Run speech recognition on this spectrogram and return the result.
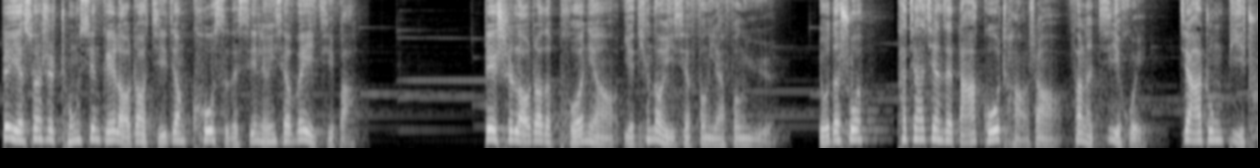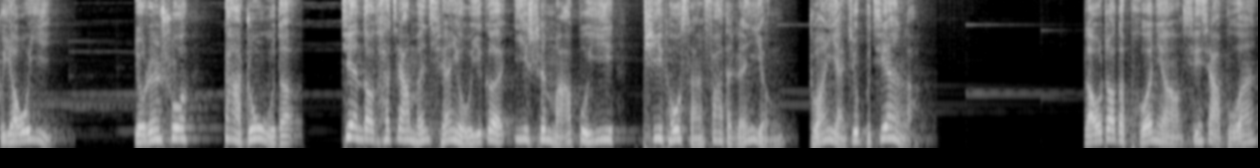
这也算是重新给老赵即将枯死的心灵一些慰藉吧。这时，老赵的婆娘也听到一些风言风语，有的说他家建在打谷场上犯了忌讳，家中必出妖异；有人说大中午的见到他家门前有一个一身麻布衣、披头散发的人影，转眼就不见了。老赵的婆娘心下不安，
